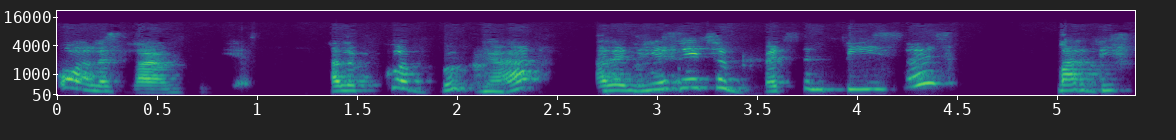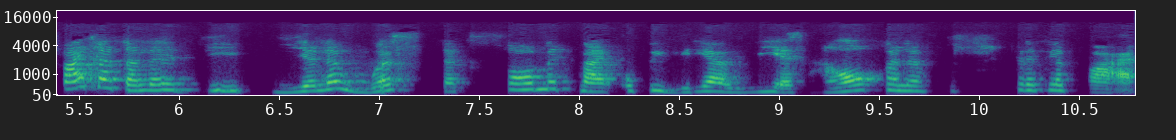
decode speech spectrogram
"O, oh, hulle is lui om te lees." Hulle koop boeke, hulle lees net so bits and pieces Maar die feit dat hulle die hele hoofstuk saam met my op die video lees, help hulle verskriklik baie.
